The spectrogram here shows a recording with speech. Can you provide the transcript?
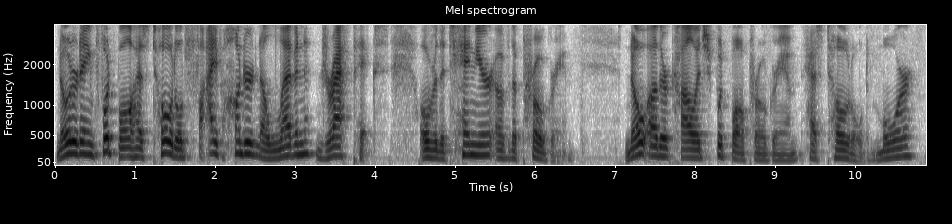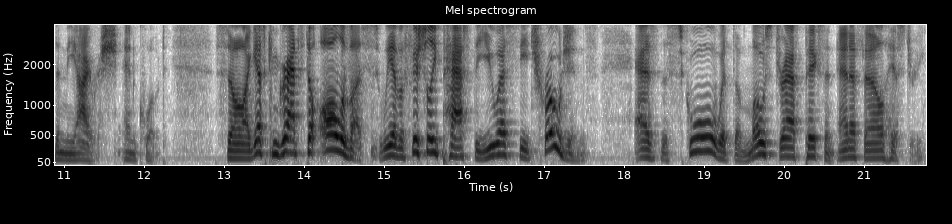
Notre Dame football has totaled 511 draft picks over the tenure of the program. No other college football program has totaled more than the Irish, end quote. So I guess congrats to all of us. We have officially passed the USC Trojans as the school with the most draft picks in NFL history.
